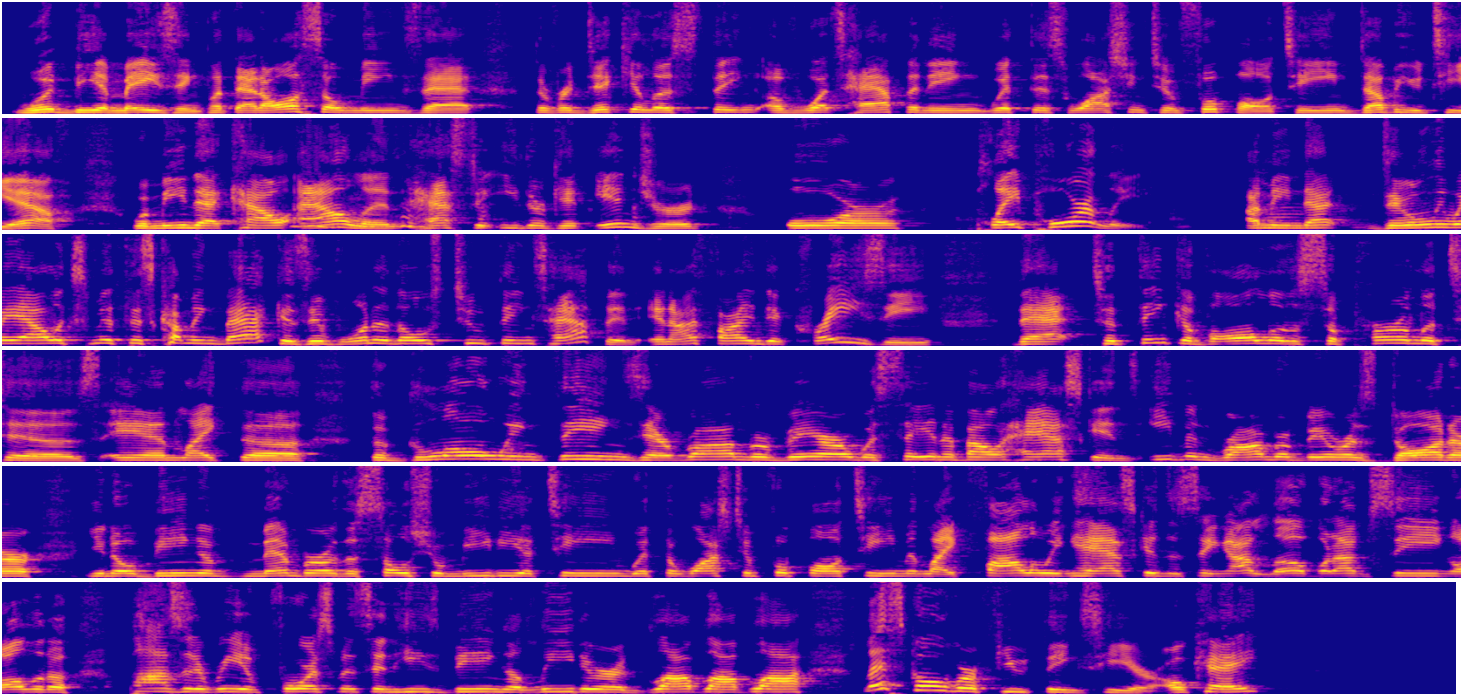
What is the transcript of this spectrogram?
would be amazing. But that also means that the ridiculous thing of what's happening with this Washington football team, WTF, would mean that Cal Allen has to either get injured or play poorly. I mean that the only way Alex Smith is coming back is if one of those two things happen. And I find it crazy that to think of all of the superlatives and like the the glowing things that Ron Rivera was saying about Haskins, even Ron Rivera's daughter, you know, being a member of the social media team with the Washington football team and like following Haskins and saying, I love what I'm seeing, all of the positive reinforcements and he's being a leader and blah, blah, blah. Let's go over a few things here, okay?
